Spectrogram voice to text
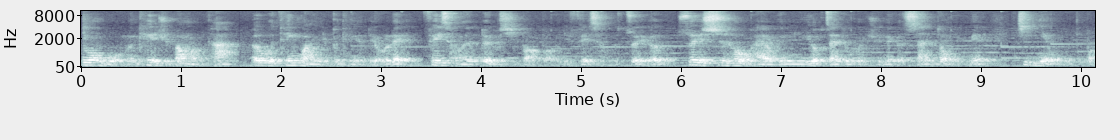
希望我们可以去帮忙他。而我听完也不停的流泪，非常的对不起宝宝，非常的罪恶，所以事后我还要跟女友再度回去那个山洞里面纪念我们的宝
